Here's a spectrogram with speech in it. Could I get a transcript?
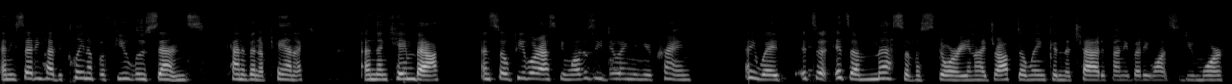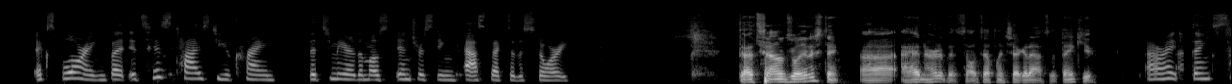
and he said he had to clean up a few loose ends, kind of in a panic, and then came back. And so people are asking, what was he doing in Ukraine? Anyway, it's a it's a mess of a story, and I dropped a link in the chat if anybody wants to do more exploring. But it's his ties to Ukraine that to me are the most interesting aspect of the story. That sounds really interesting. Uh, I hadn't heard of it, so I'll definitely check it out. So, thank you. All right, thanks.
